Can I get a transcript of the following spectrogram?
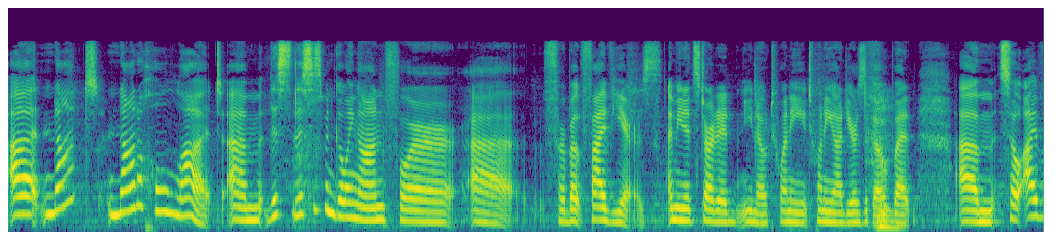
Uh, not not a whole lot. Um, this this has been going on for uh, for about five years. I mean, it started you know 20, 20 odd years ago, but um, so I've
